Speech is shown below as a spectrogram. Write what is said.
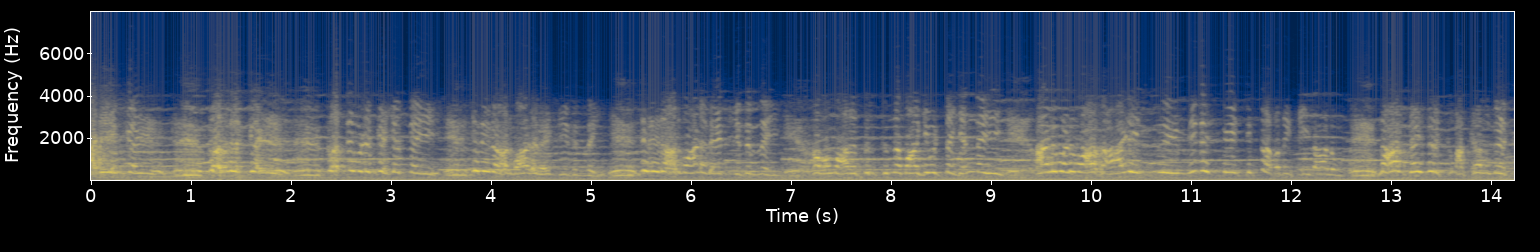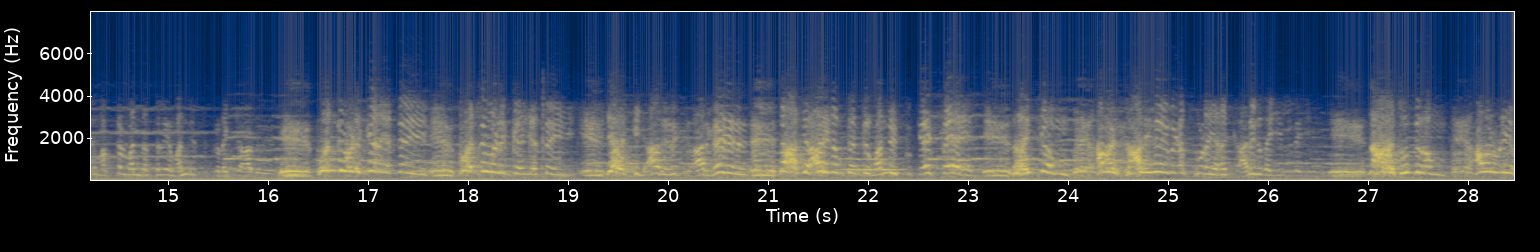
அடியுங்கள் கொல்லுங்கள் கொண்டு என்னை இனி நான் வாழ வேண்டியதில்லை. இனி நான் வாழ வேண்டியதில்லை. அவமானத்தில் சின்னமாகிவிட்ட என்னை அணுவணுவாக அழித்து மிதித்து சித்திரவதை செய்தாலும் நான் செய்திருக்கும் அக்கிரமங்களுக்கு மக்கள் மன்றத்திலே மன்னிப்பு கிடைக்காது. கொண்டு என்னை என்னை. எனக்கு யார் இருக்கிறார்கள்? நான் யாரிடம் சென்று மன்னிப்பு கேட்பேன்? ரங்கம் அவள் விடக்கூட எனக்கு அருகதை இல்லை. நான் சுந்தரம் அவருடைய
